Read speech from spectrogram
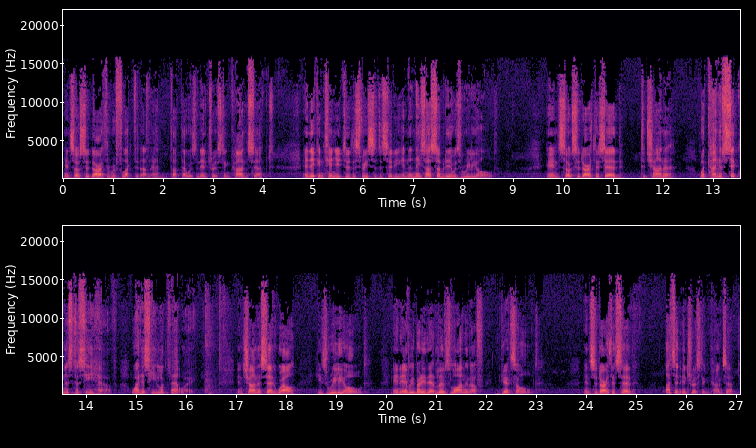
And so Siddhartha reflected on that and thought that was an interesting concept. And they continued through the streets of the city, and then they saw somebody that was really old. And so Siddhartha said to Channa, What kind of sickness does he have? Why does he look that way? And Channa said, Well, he's really old. And everybody that lives long enough gets old. And Siddhartha said, well, that's an interesting concept.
